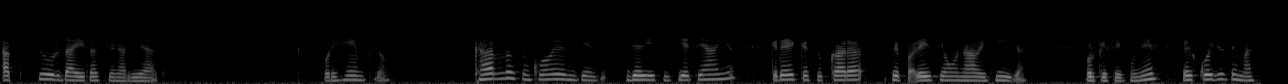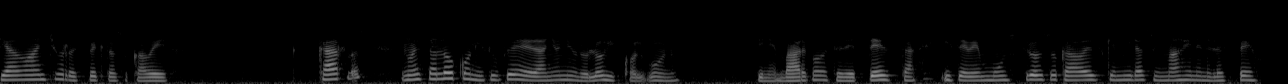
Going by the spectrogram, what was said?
absurda irracionalidad. Por ejemplo, Carlos, un joven de 17 años, cree que su cara se parece a una vejiga, porque según él el cuello es demasiado ancho respecto a su cabeza. Carlos no está loco ni sufre de daño neurológico alguno. Sin embargo, se detesta y se ve monstruoso cada vez que mira su imagen en el espejo.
